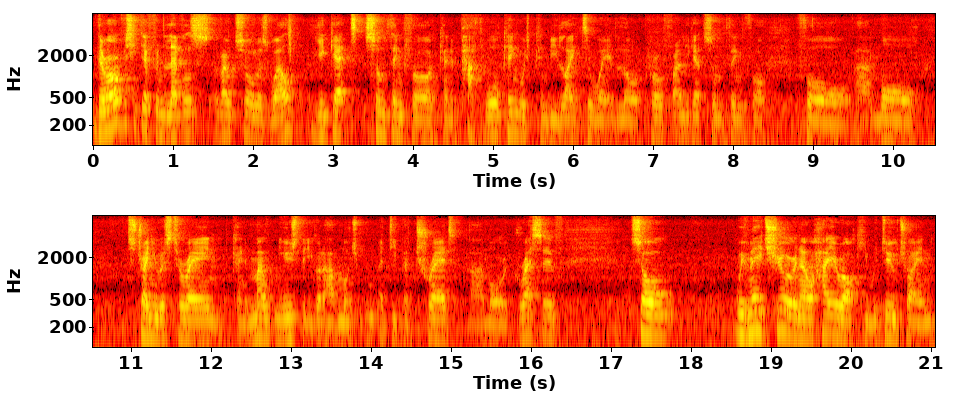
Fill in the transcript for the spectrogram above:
there are obviously different levels of outsole as well. You get something for kind of path walking, which can be lighter weight, lower profile. You get something for for uh, more strenuous terrain, kind of mountain use that you've got to have much a deeper tread, uh, more aggressive. So we've made sure in our hierarchy we do try and,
